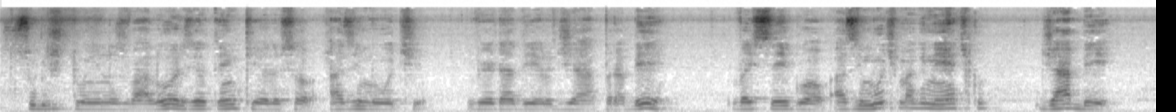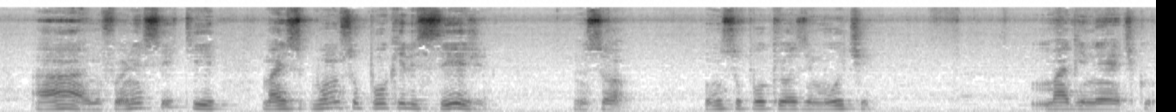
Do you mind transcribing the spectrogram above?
substituindo os valores, eu tenho que, olha só, azimuth verdadeiro de A para B vai ser igual azimuth magnético de AB. Ah, eu não forneci aqui, mas vamos supor que ele seja, olha só, vamos supor que o azimuth magnético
